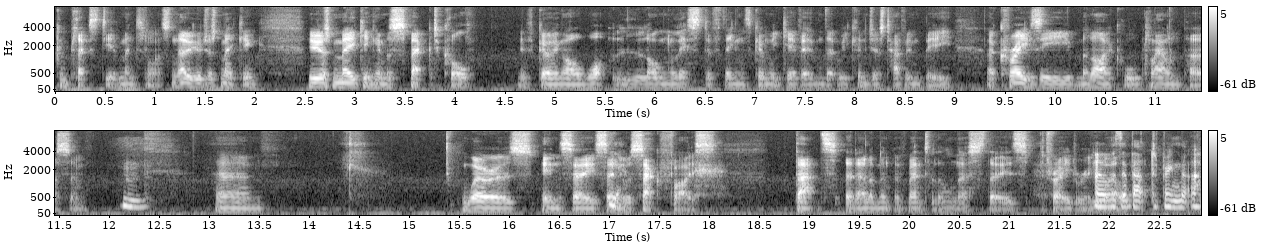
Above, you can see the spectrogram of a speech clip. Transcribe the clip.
complexity of mental illness." No, you're just making you're just making him a spectacle. Of going, oh, what long list of things can we give him that we can just have him be a crazy maniacal clown person? hmm. Um, whereas in say Senua's Yeah. Sacrifice, that's an element of mental illness that is portrayed really I well. was about to bring that up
